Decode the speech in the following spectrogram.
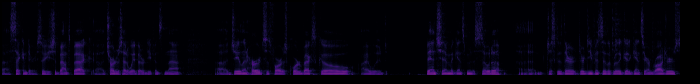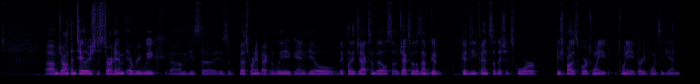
uh, secondary, so he should bounce back. Uh, Chargers had a way better defense than that. Uh, Jalen Hurts, as far as quarterbacks go, I would bench him against Minnesota, um, just because their their defense they look really good against Aaron Rodgers. Um, Jonathan Taylor, you should start him every week. Um, he's the he's the best running back in the league, and he'll they play Jacksonville, so Jacksonville doesn't have a good good defense, so they should score. He should probably score 20, 28, 30 points again.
